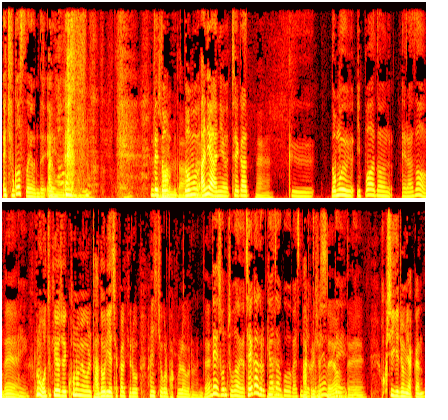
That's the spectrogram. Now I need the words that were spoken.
네, 죽었어요. 근데. 예. 아이고. 근데 죄송합니다. 너무 너무 네. 아니 아니요. 제가 네. 그 너무 이뻐하던 애라서. 네. 네. 그럼 어떻게 해요? 저희 코너명을 다돌이의 책갈피로 한시적으로 바꾸려고 그러는데. 네, 전 좋아요. 제가 그렇게 네. 하자고 아, 말씀드렸잖아요. 그러셨어요? 네. 네. 네. 혹시 이게 좀 약간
